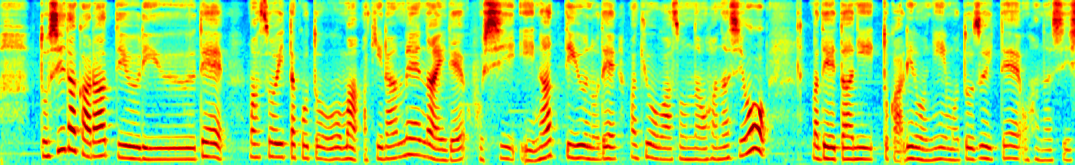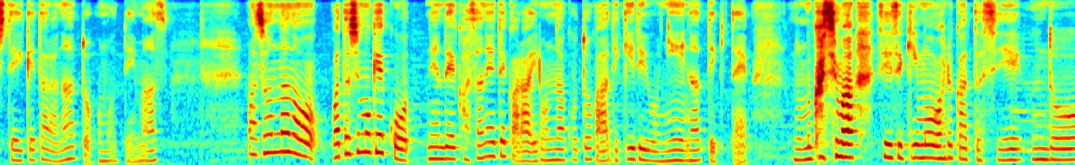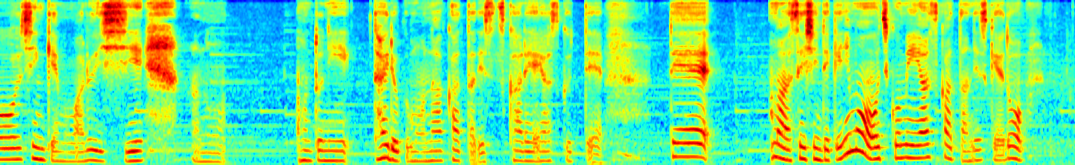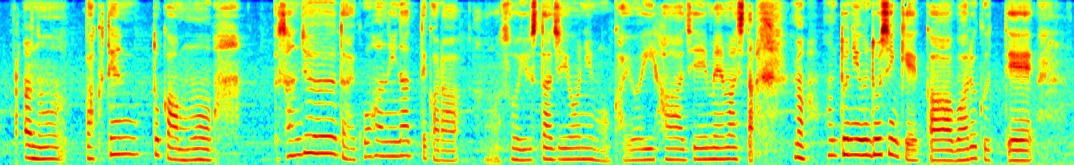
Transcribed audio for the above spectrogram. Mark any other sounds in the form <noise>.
年だからっていう理由でまあ、そういったことを、まあ、諦めないでほしいなっていうので、まあ、今日はそんなお話を、まあ、データにとか理論に基づいてお話ししていけたらなと思っています。まあ、そんなの私も結構年齢重ねてからいろんなことができるようになってきて昔は <laughs> 成績も悪かったし運動神経も悪いしあの本当に体力もなかったです疲れやすくてでまあ精神的にも落ち込みやすかったんですけれどあのバク転とかも30代後半になってからそういうスタジオにも通い始めました。まあ、本当に運動神経が悪くて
